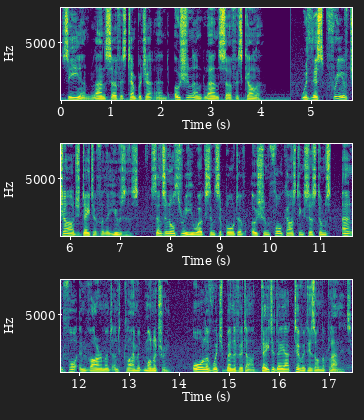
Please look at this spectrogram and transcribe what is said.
sea and land surface temperature, and ocean and land surface color. With this free of charge data for the users, Sentinel-3 works in support of ocean forecasting systems and for environment and climate monitoring, all of which benefit our day-to-day -day activities on the planet.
